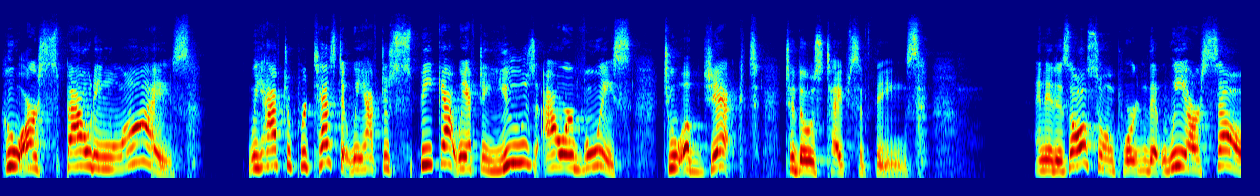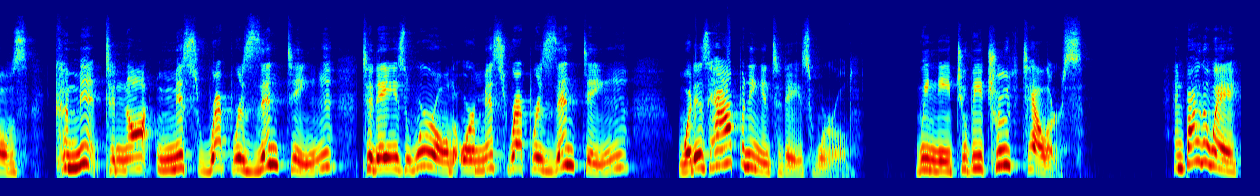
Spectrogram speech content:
who are spouting lies. We have to protest it. We have to speak out. We have to use our voice to object to those types of things. And it is also important that we ourselves commit to not misrepresenting today's world or misrepresenting what is happening in today's world. We need to be truth tellers. And by the way,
